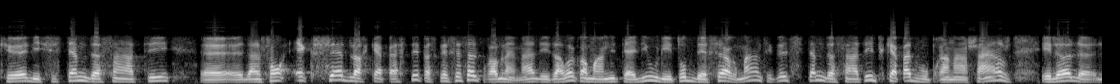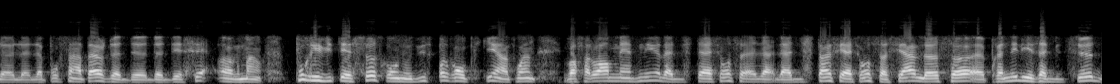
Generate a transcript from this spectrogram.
que les systèmes de santé, euh, dans le fond, excèdent leur capacité, parce que c'est ça le problème. Hein? Des endroits comme en Italie où les taux de décès augmentent, c'est que le système de santé est plus capable de vous prendre en charge, et là, le, pourcentage de, décès augmente. Pour éviter ça, ce qu'on nous dit, c'est pas compliqué, Antoine. Il va falloir maintenir la, la, distanciation sociale. Là, ça, euh, prenez les habitudes,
